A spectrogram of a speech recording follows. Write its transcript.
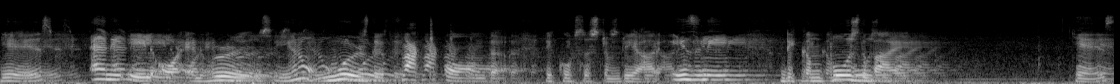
yes, any ill or adverse, you know, worse the effect on the ecosystem. They are easily decomposed by, yes,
